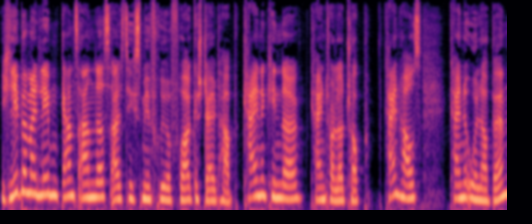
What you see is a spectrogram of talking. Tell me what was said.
Ich lebe mein Leben ganz anders, als ich es mir früher vorgestellt habe. Keine Kinder, kein toller Job, kein Haus, keine Urlaube.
